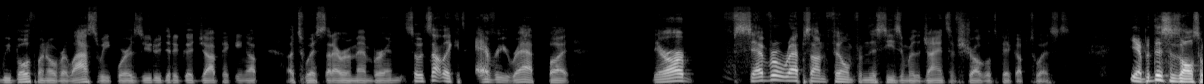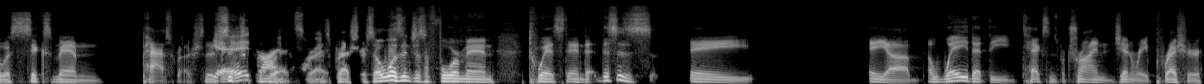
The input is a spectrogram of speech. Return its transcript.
we both went over last week where Ezeudu did a good job picking up a twist that I remember. And so it's not like it's every rep, but there are several reps on film from this season where the Giants have struggled to pick up twists. Yeah, but this is also a six man pass rush. There's yeah, six it's, it's right. pressure. So it wasn't just a four man twist. And this is a a uh, a way that the Texans were trying to generate pressure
